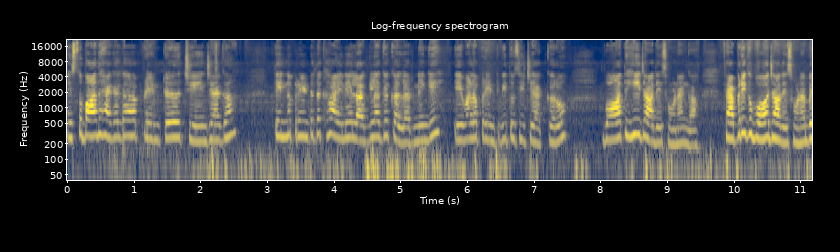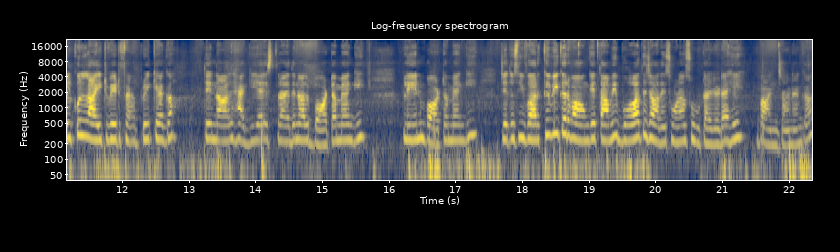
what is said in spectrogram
ਇਸ ਤੋਂ ਬਾਅਦ ਹੈਗਾਗਾ ਪ੍ਰਿੰਟ ਚੇਂਜ ਹੈਗਾ। ਤਿੰਨ ਪ੍ਰਿੰਟ ਦਿਖਾਏ ਨੇ, ਅਲੱਗ-ਅਲੱਗ ਕਲਰ ਨੇਗੇ। ਇਹ ਵਾਲਾ ਪ੍ਰਿੰਟ ਵੀ ਤੁਸੀਂ ਚੈੱਕ ਕਰੋ। ਬਹੁਤ ਹੀ ਜ਼ਿਆਦਾ ਸੋਹਣਾ ਹੈਗਾ। ਫੈਬਰਿਕ ਬਹੁਤ ਜ਼ਿਆਦਾ ਸੋਹਣਾ, ਬਿਲਕੁਲ ਲਾਈਟ weight ਫੈਬਰਿਕ ਹੈਗਾ। ਤੇ ਨਾਲ ਹੈਗੀ ਆ ਇਸ ਤਰ੍ਹਾਂ ਇਹਦੇ ਨਾਲ ਬਾਟਮ ਹੈਗੀ ਪਲੇਨ ਬਾਟਮ ਹੈਗੀ। ਜੇ ਤੁਸੀਂ ਵਰਕ ਵੀ ਕਰਵਾਓਗੇ ਤਾਂ ਵੀ ਬਹੁਤ ਜ਼ਿਆਦਾ ਸੋਹਣਾ ਸੂਟ ਆ ਜਿਹੜਾ ਇਹ, ਬਣ ਜਾਣਾ ਹੈਗਾ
